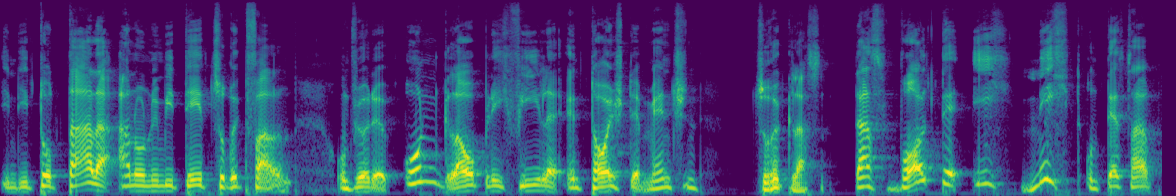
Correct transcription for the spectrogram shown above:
in die totale Anonymität zurückfallen und würde unglaublich viele enttäuschte Menschen zurücklassen. Das wollte ich nicht und deshalb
